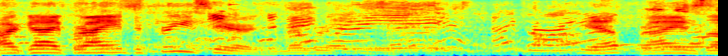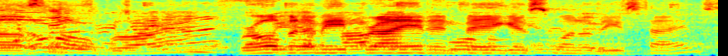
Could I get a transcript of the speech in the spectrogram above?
Our guy Brian DePree's here. You Hi, remember? Brian. Hi, Brian. Yep, Brian's awesome. Hello, Brian. We're hoping to meet Brian in Vegas one of these times.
